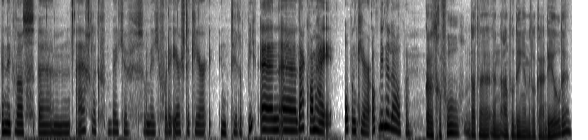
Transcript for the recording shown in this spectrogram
en ik was um, eigenlijk een beetje, zo'n beetje voor de eerste keer in therapie. En uh, daar kwam hij op een keer ook binnenlopen. Ik had het gevoel dat we een aantal dingen met elkaar deelden.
